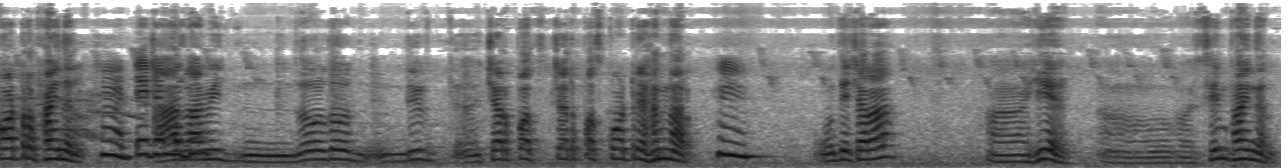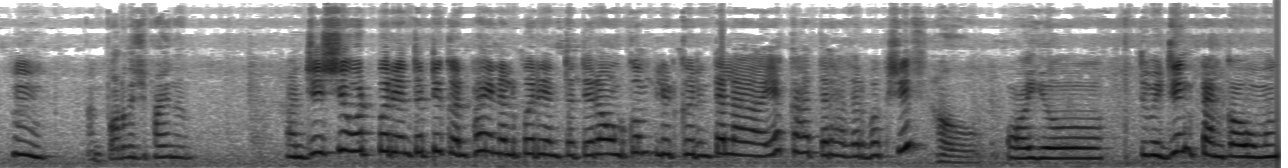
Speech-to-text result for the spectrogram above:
क्वार्टर फायनल हा आज त्याच्यामध्ये आम्ही जवळजवळ दीड चार पाच चार पाच क्वार्टर हाणणार. हम्म. उद्याच्याला अं, हे सेमी फायनल हम्म. आणि परवा दिवशी फायनल आणि जे शेवटपर्यंत टिकन फायनल पर्यंत ते राऊंड कंप्लीट करीन त्याला एकाहत्तर हजार बक्षीस? हो. अयो तुम्ही जिंकतान का हो मग?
